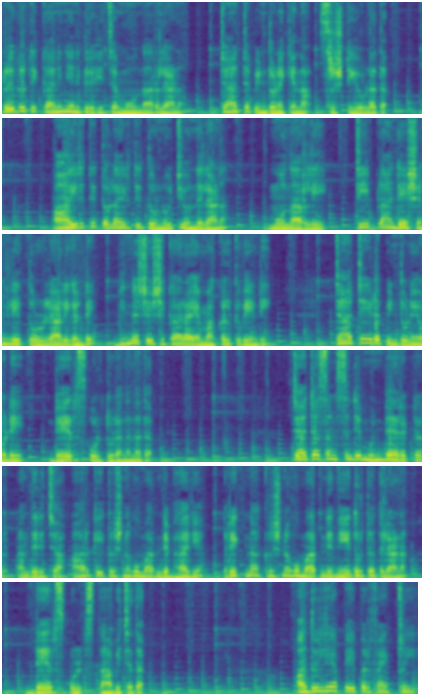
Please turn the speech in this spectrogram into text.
പ്രകൃതി കനിഞ്ഞനുഗ്രഹിച്ച മൂന്നാറിലാണ് ടാറ്റ പിന്തുണയ്ക്കുന്ന സൃഷ്ടിയുള്ളത്. ആയിരത്തി തൊള്ളായിരത്തി തൊണ്ണൂറ്റിയൊന്നിലാണ് മൂന്നാറിലെ ടീ പ്ലാന്റേഷനിലെ തൊഴിലാളികളുടെ ഭിന്നശേഷിക്കാരായ മക്കൾക്ക് വേണ്ടി ടാറ്റയുടെ പിന്തുണയോടെ ഡെയർ സ്കൂൾ തുടങ്ങുന്നത്. ടാറ്റ സൺസിന്റെ മുൻ ഡയറക്ടർ അന്തരിച്ച ആർ കെ കൃഷ്ണകുമാറിന്റെ ഭാര്യ രത്ന കൃഷ്ണകുമാറിന്റെ നേതൃത്വത്തിലാണ് ഡെയർ സ്കൂൾ സ്ഥാപിച്ചത്. Athulya paper factory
